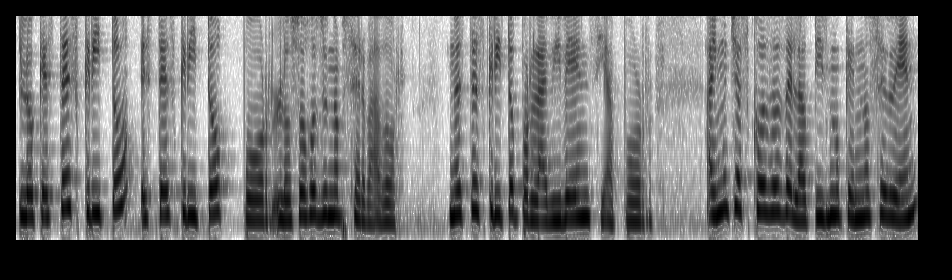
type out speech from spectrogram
Lo que está escrito está escrito por los ojos de un observador. No está escrito por la vivencia, por... Hay muchas cosas del autismo que no se ven,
